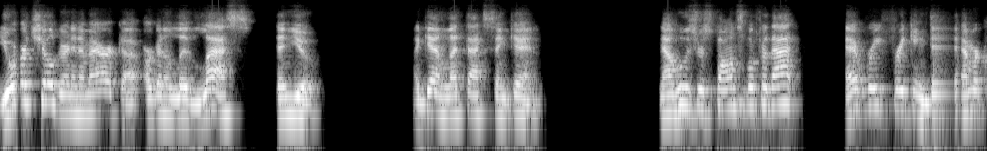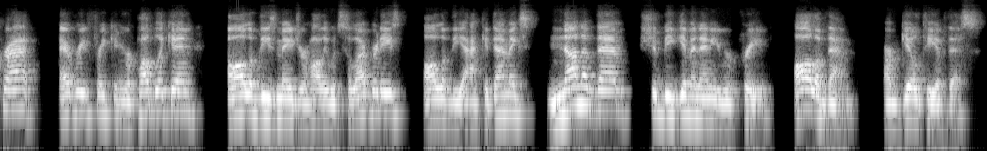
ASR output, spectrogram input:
your children in America are going to live less than you. Again, let that sink in. Now, who's responsible for that? Every freaking Democrat, every freaking Republican, all of these major Hollywood celebrities, all of the academics, none of them should be given any reprieve. All of them are guilty of this.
